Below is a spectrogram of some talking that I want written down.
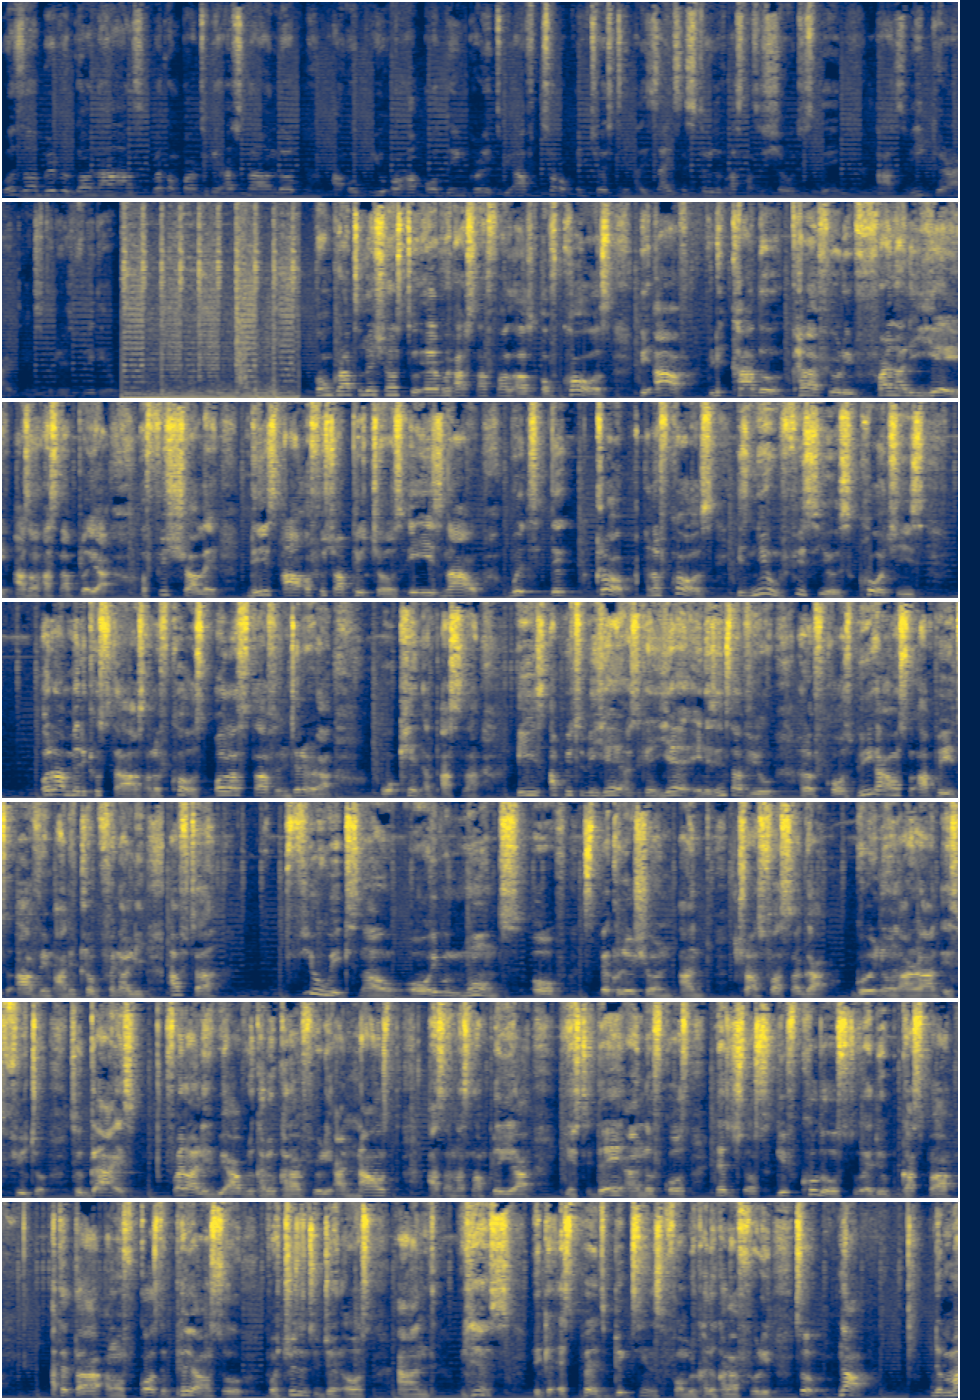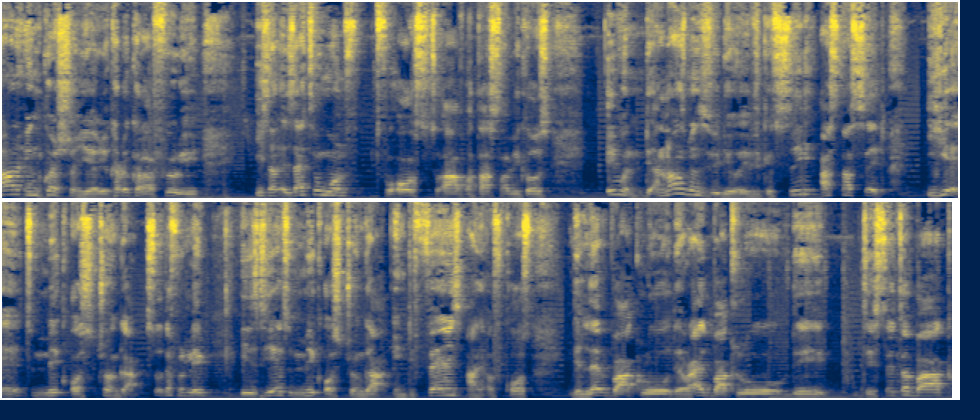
What's up, beautiful Gunners? Welcome back to the Arsenal Roundup. I hope you are all doing great. We have top, interesting, exciting stories of Arsenal to show today as we right into today's video. Congratulations to every Arsenal fan as of course we have Riccardo Calafiori finally here as an Arsenal player. Officially, these are official pictures. He is now with the club and of course his new physios, coaches, other medical staffs, and of course, other staff in general working at Arsenal. He is happy to be here, as you can hear in his interview, and of course, we are also happy to have him at the club finally after few weeks now, or even months of speculation and transfer saga going on around his future. So, guys, finally, we have Riccardo Calafiori announced as an Arsenal player yesterday, and of course, let's just give kudos to Edu Gaspar Arteta, and of course the player also for choosing to join us. And yes, we can expect big things from Riccardo Calafiori. So now, the man in question here, Riccardo Calafiori, is an exciting one for us to have at Arsenal because even the announcement video, if you can see, Arsenal said here to make us stronger. So definitely is here to make us stronger in defense and of course the left back row, the right back row, the the center back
